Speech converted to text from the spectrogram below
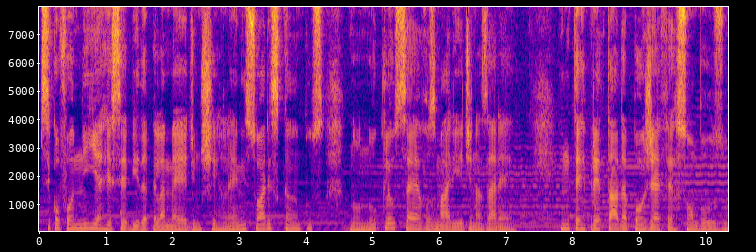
Psicofonia recebida pela médium Shirlene Soares Campos no Núcleo Servos Maria de Nazaré. Interpretada por Jefferson Buzo.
